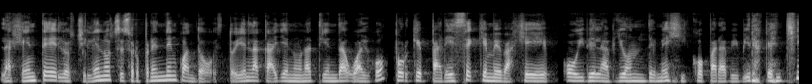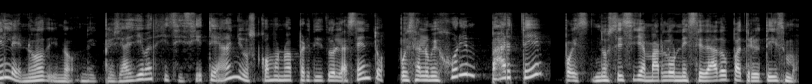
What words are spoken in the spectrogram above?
La gente, los chilenos se sorprenden cuando estoy en la calle en una tienda o algo, porque parece que me bajé hoy del avión de México para vivir acá en Chile, ¿no? Y no, pues ya lleva 17 años, ¿cómo no ha perdido el acento? Pues a lo mejor en parte, pues no sé si llamarlo necedad o patriotismo,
